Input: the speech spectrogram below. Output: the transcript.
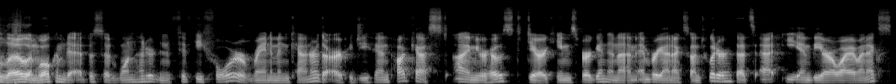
Hello, and welcome to episode 154 of Random Encounter, the RPG fan podcast. I'm your host, Derek Heemsbergen, and I'm Embryonix on Twitter. That's at E M B R Y O N X.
